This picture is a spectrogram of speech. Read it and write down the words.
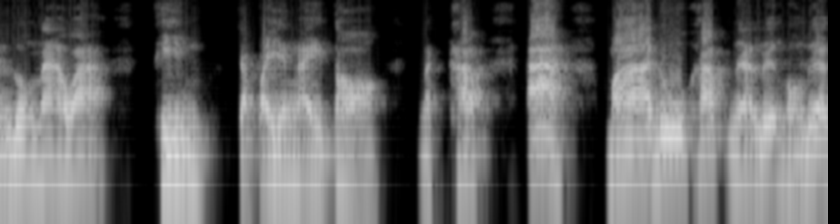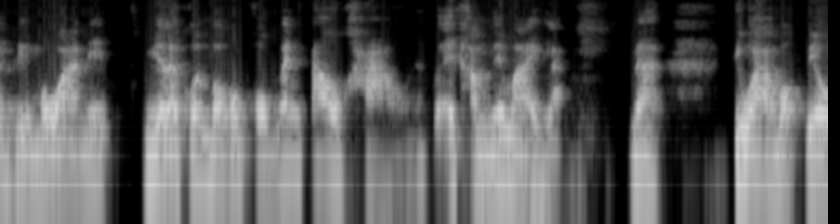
นล่วงหน้าว่า ทีมจะไปยังไงต่อ นะครับอะมาดูครับเนี่ยเรื่องของเรื่องที่เมื่อวานนี้ มีหลายคนบอกว่าผมแม่งเต้าขาวนะไอ้คำนี้มาอีกแล้วนะที่ว่าบอกเดี๋ยว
